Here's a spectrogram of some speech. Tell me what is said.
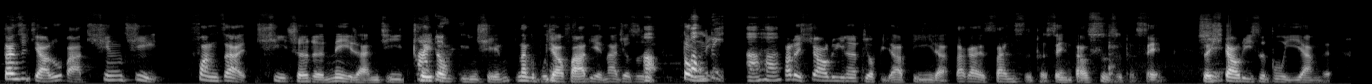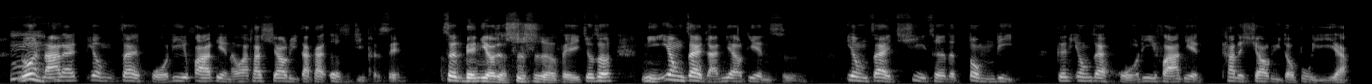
但是假如把氢气放在汽车的内燃机推动引擎，那个不叫发电，那就是动力。啊哈，它的效率呢就比较低了，大概三十 percent 到四十 percent，所以效率是不一样的。如果拿来用在火力发电的话，它效率大概二十几 percent。这边有点似是而非，就是说你用在燃料电池、用在汽车的动力跟用在火力发电，它的效率都不一样。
